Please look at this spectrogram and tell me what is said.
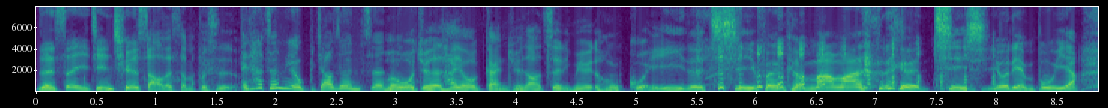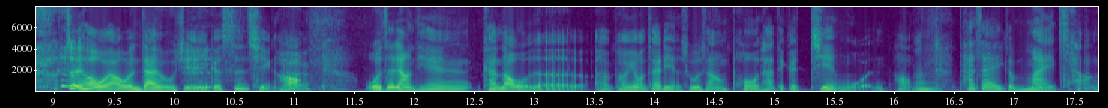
人生已经缺少了什么？不是，哎、欸，他真的有比较认真。我觉得他有感觉到这里面有一种诡异的气氛，跟妈妈那个气息有点不一样。最后，我要问戴如姐一个事情哈。我这两天看到我的呃朋友在脸书上 po 他的一个见闻，哈，他在一个卖场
